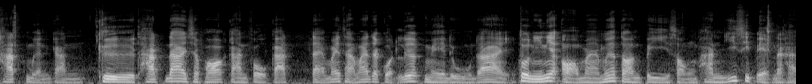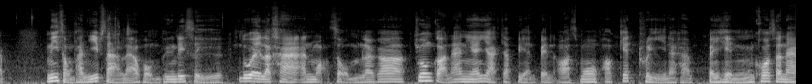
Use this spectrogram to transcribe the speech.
ทัดเหมือนกัน คือทัดได้เฉพาะการโฟกัส แต่ไม่สามารถจะกดเลือกเมนูได้ ตัวนี้เนี่ยออกมาเมื่อตอนปี 2021 นะครับ นี่ 2023 แล้วผมเพิ่งได้ซื้อด้วยราคาอันเหมาะสม แล้วก็ช่วงก่อนหน้านี้อยากจะเปลี่ยนเป็น Osmo Pocket 3 นะครับ ไปเห็นโฆษณา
